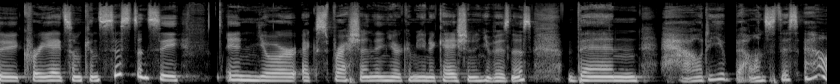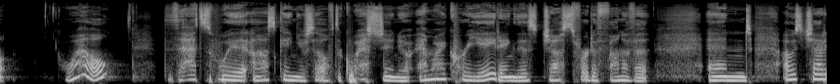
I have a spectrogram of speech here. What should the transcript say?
to create some consistency in your expression, in your communication, in your business, then how do you balance this out? Well, that's where asking yourself the question, you know, am I creating this just for the fun of it? And I was chatting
